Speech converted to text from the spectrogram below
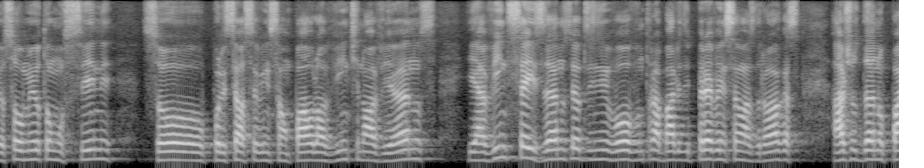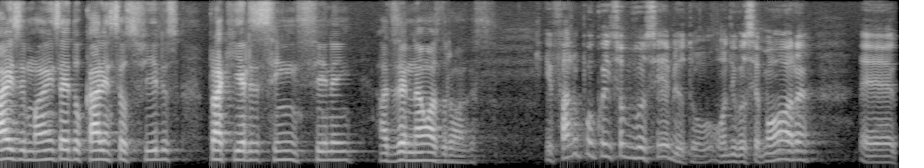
eu sou o Milton Mussini, sou policial civil em São Paulo há 29 anos e há 26 anos eu desenvolvo um trabalho de prevenção às drogas, ajudando pais e mães a educarem seus filhos para que eles se ensinem a dizer não às drogas. E fala um pouco aí sobre você, Milton, onde você mora, é,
